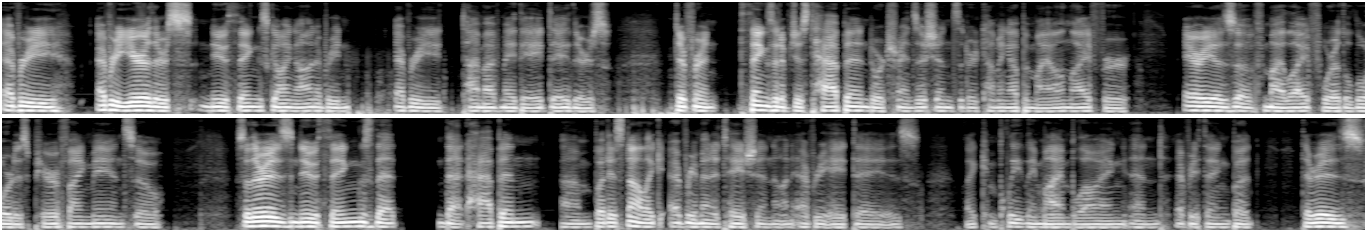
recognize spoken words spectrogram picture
every every year there's new things going on. Every every time I've made the 8 day there's different things that have just happened or transitions that are coming up in my own life or areas of my life where the Lord is purifying me. And so so there is new things that that happen um, but it's not like every meditation on every eight day is like completely mind blowing and everything but there is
